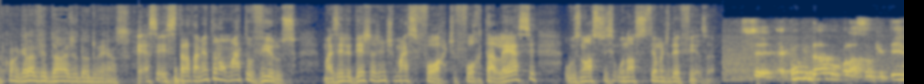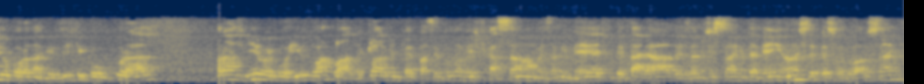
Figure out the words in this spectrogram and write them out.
com a gravidade da doença. Esse, esse, tratamento não mata o vírus, mas ele deixa a gente mais forte, fortalece os nossos, o nosso sistema de defesa. É convidar a população que teve o coronavírus e ficou curada para vir ao hemorrio doar plasma. É claro que gente vai fazer toda uma verificação, um exame médico detalhado, exame de sangue também, antes da pessoa doar o sangue,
